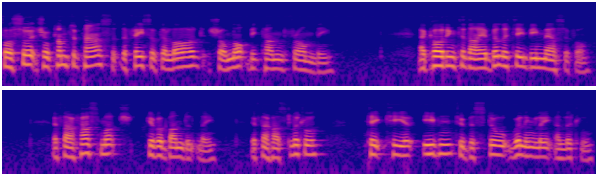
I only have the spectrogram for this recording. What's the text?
For so it shall come to pass that the face of the Lord shall not be turned from thee. According to thy ability be merciful. If thou hast much, give abundantly. If thou hast little, take care even to bestow willingly a little.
